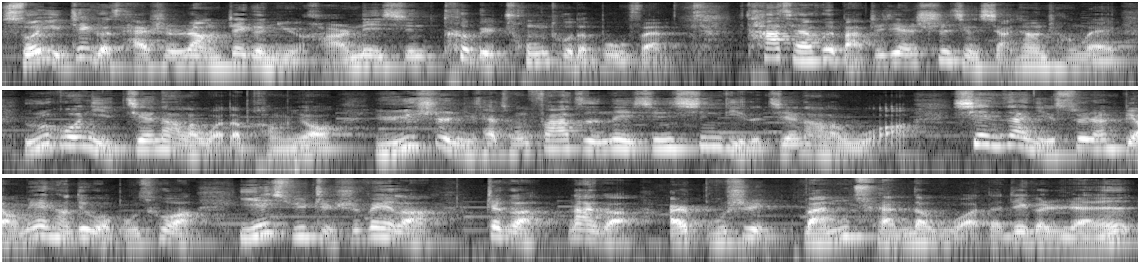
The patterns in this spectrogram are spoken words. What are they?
所以这个才是让这个女孩内心特别冲突的部分，她才会把这件事情想象成为，如果你接纳了我的朋友，于是你才从发自内心心底的接纳了我。现在你虽然表面上对我不错，也许只是为了这个那个，而不是完全的我的这个人，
